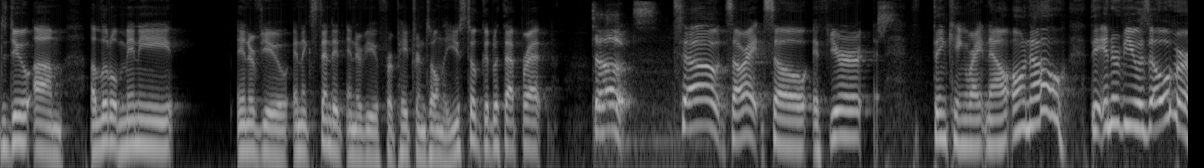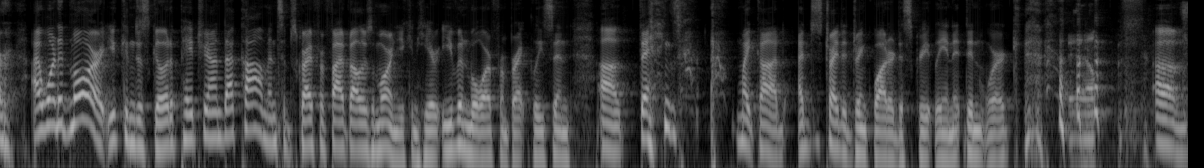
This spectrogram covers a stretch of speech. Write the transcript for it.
to do um, a little mini interview, an extended interview for patrons only. You still good with that, Brett? Totes. Totes. All right. So if you're thinking right now, oh no, the interview is over. I wanted more. You can just go to patreon.com and subscribe for $5 or more, and you can hear even more from Brett Gleason. Uh, thanks. my God, I just tried to drink water discreetly and it didn't work. Yeah.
